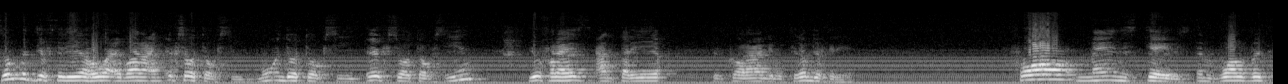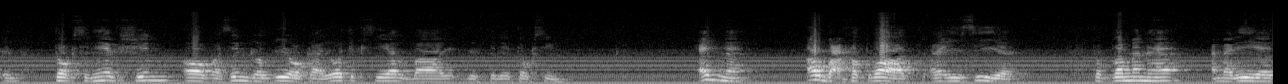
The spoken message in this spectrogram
سم الدفتريا هو عبارة عن exotoxin مو endotoxin exotoxin يفرز عن طريق ال Corynebacterium diphtheriae. Four main stages involved in intoxication of a single eukaryotic cell by diphtheria toxin. عندنا أربع خطوات رئيسية تتضمنها عملية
